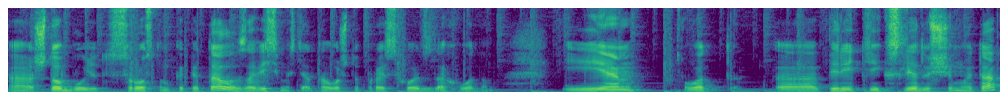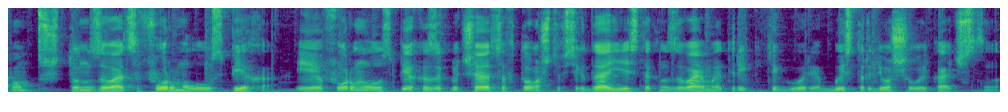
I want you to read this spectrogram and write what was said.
а, что будет с ростом капитала в зависимости от того, что происходит с доходом. И вот Э, перейти к следующему этапу, что называется формула успеха. И формула успеха заключается в том, что всегда есть так называемые три категории. Быстро, дешево и качественно.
